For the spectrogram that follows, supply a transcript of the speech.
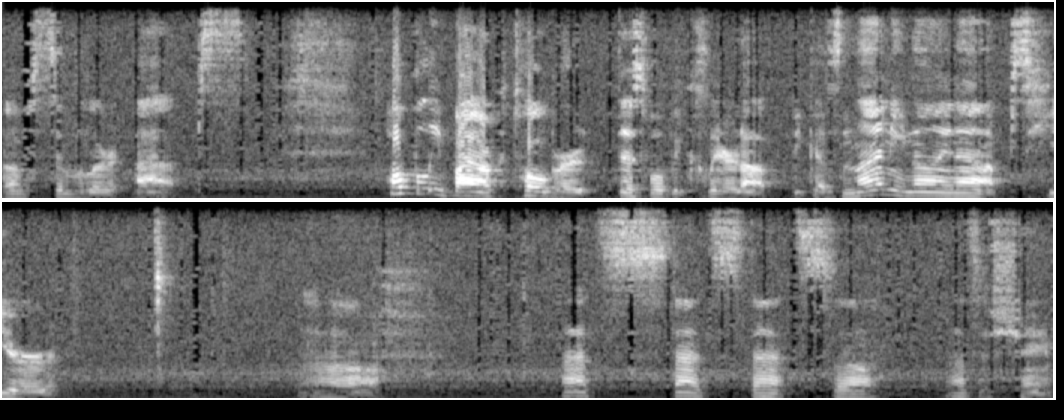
of similar apps hopefully by October this will be cleared up because 99 apps here uh, that's that's that's uh, that's a shame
